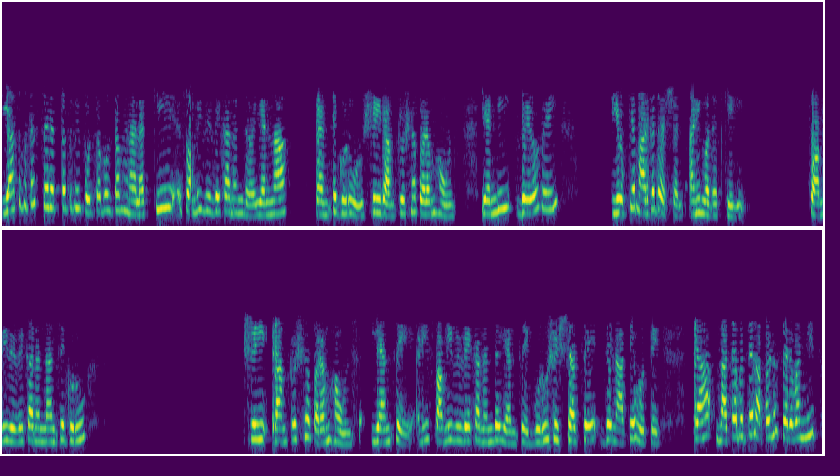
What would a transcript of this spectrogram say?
यासोबतच सर आता तुम्ही बोलता बोलता म्हणालात की स्वामी विवेकानंद यांना त्यांचे गुरु श्री रामकृष्ण परमहंस यांनी वेळोवेळी योग्य मार्गदर्शन आणि मदत केली. स्वामी विवेकानंदांचे गुरु श्री रामकृष्ण परमहंस यांचे आणि स्वामी विवेकानंद यांचे गुरु शिष्याचे जे नाते होते त्या नात्याबद्दल आपण सर्वांनीच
